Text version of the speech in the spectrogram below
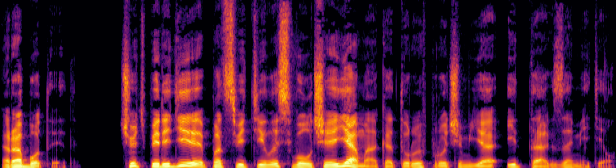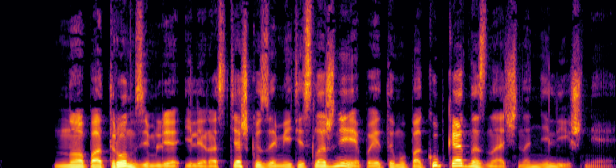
Работает. Чуть впереди подсветилась волчья яма, которую, впрочем, я и так заметил. Но патрон в земле или растяжку заметить сложнее, поэтому покупка однозначно не лишняя.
